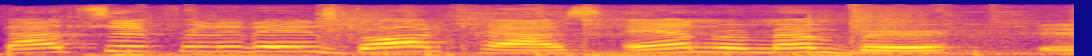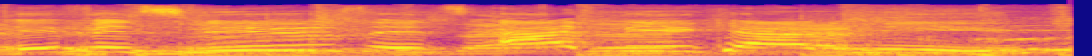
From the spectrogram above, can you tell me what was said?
That's it for today's broadcast. And remember, if, it's news, it's at the Academy.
